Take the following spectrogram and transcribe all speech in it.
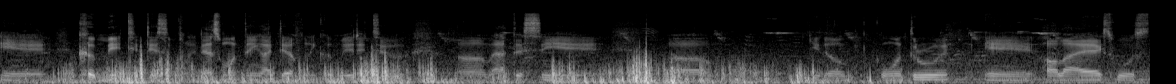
and commit to discipline. That's one thing I definitely committed to um, after seeing, um, you know, going through it. And all I asked was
